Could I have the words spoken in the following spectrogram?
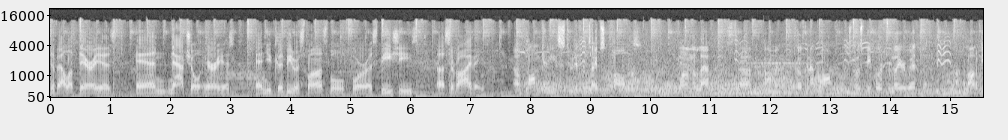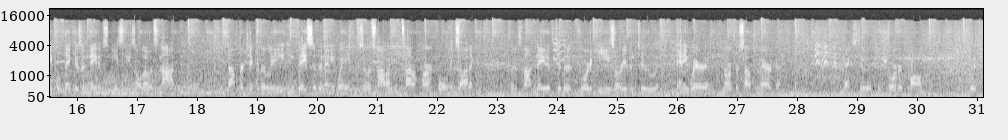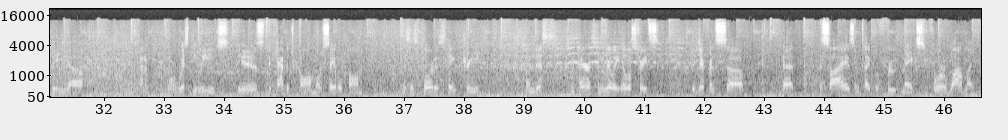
developed areas and natural areas and you could be responsible for a species uh, surviving. Uh, palm trees, two different types of palms. One on the left is uh, the common coconut palm, which most people are familiar with, and a lot of people think is a native species, although it's not. It's not particularly invasive in any way, so it's not a, it's not a harmful exotic, but it's not native to the Florida Keys or even to anywhere in North or South America. Next to it, the shorter palm with the uh, kind of more wispy leaves is the cabbage palm or sabal palm. This is Florida's state tree, and this comparison really illustrates the difference uh, that the size and type of fruit makes for wildlife.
